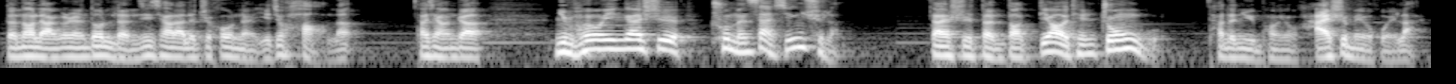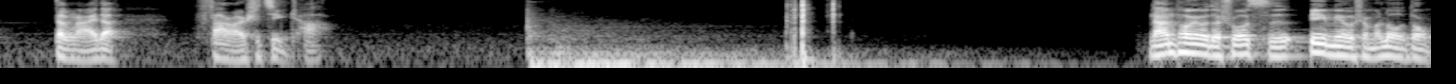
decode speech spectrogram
等到两个人都冷静下来了之后呢，也就好了。他想着女朋友应该是出门散心去了。但是等到第二天中午，他的女朋友还是没有回来，等来的反而是警察。男朋友的说辞并没有什么漏洞，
